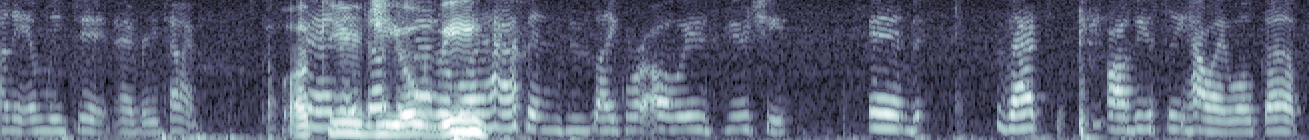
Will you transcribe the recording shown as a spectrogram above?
Money, and we did every time. Fuck and you, it doesn't G O matter what happens is like we're always Gucci, and that's obviously how I woke up.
